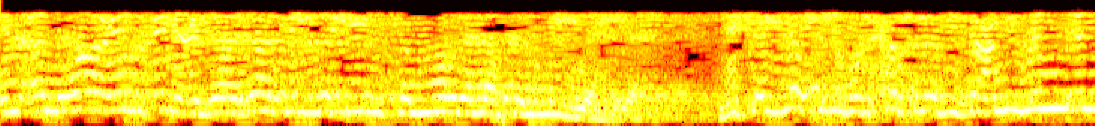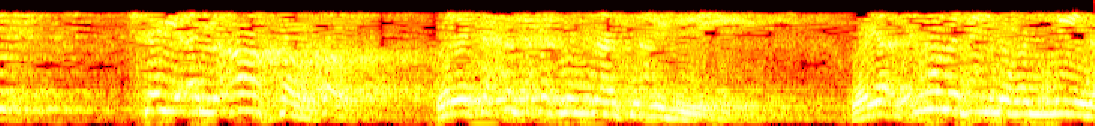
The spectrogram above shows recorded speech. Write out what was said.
من انواع الاستعدادات التي يسمونها فنيه لكي يطلبوا الحفل بزعمهم شيئا آخر ويتحدث الناس به. ويأتون بالمغنين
